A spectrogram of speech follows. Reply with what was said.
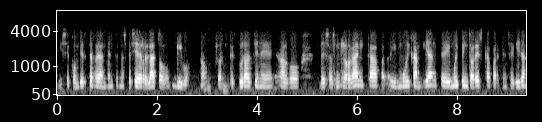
y se convierte realmente en una especie de relato vivo. ¿no? Su arquitectura tiene algo de eso, es muy orgánica y muy cambiante y muy pintoresca para que enseguida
